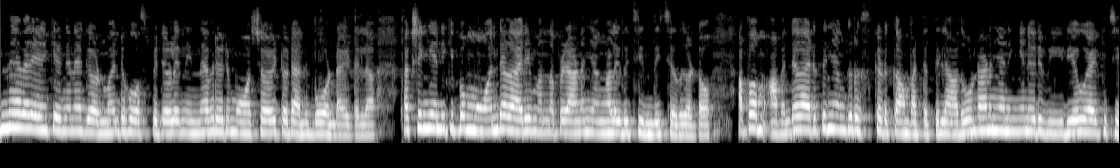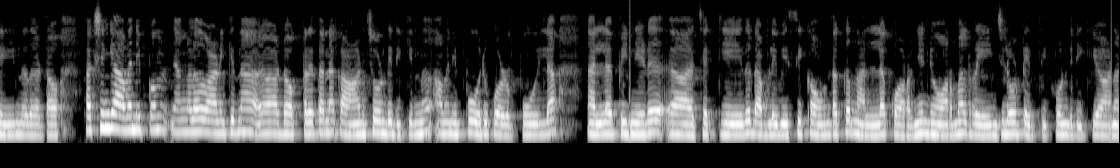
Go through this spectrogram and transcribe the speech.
ഇന്നേ വരെ എനിക്ക് എങ്ങനെ ഗവൺമെന്റ് ഹോസ്പിറ്റലിൽ നിന്ന് ഇന്നേ ഒരു മോശമായിട്ടൊരു അനുഭവം ഉണ്ടായിട്ടില്ല. പക്ഷേ എനിക്കിപ്പോൾ മോന്റെ കാര്യം വന്നപ്പോഴാണ് ഞങ്ങൾ ഇത് ചിന്തിച്ചത് കേട്ടോ. അപ്പം അവന്റെ കാര്യത്തിൽ ഞങ്ങൾക്ക് റിസ്ക് എടുക്കാൻ പറ്റത്തില്ല. അതുകൊണ്ടാണ് ഞാൻ ഇങ്ങനെ ഒരു വീഡിയോ ആയിട്ട് ചെയ്യുന്നത് കേട്ടോ. പക്ഷേങ്കിൽ അവനിപ്പം ഞങ്ങൾ കാണിക്കുന്ന ഡോക്ടറെ തന്നെ കാണിച്ചുകൊണ്ടിരിക്കുന്നു. അവനിപ്പോൾ ഒരു കുഴപ്പമില്ല നല്ല പിന്നീട് ചെക്ക് ചെയ്ത് ഡബ്ല്യു ബി സി കൗണ്ടൊക്കെ നല്ല കുറഞ്ഞ് നോർമൽ റേഞ്ചിലോട്ട് എത്തിക്കൊണ്ടിരിക്കുകയാണ്.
